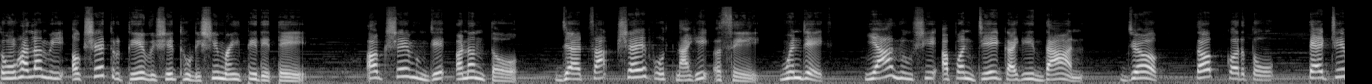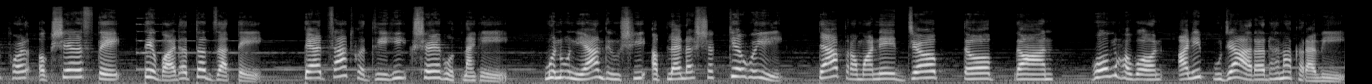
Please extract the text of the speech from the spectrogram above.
तुम्हाला मी अक्षय तृतीयेविषयी थोडीशी माहिती देते. अक्षय म्हणजे अनंत ज्याचा क्षय होत नाही असे. म्हणजेच या दिवशी आपण जे काही दान जप तप करतो त्याचे फळ अक्षय असते ते वाढतच जाते. त्याचा कधीही क्षय होत नाही. म्हणून या दिवशी आपल्याला शक्य होईल. त्याप्रमाणे जप तप दान होम हवन आणि पूजा आराधना करावी.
